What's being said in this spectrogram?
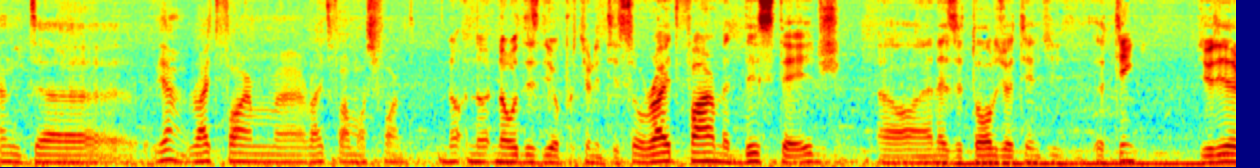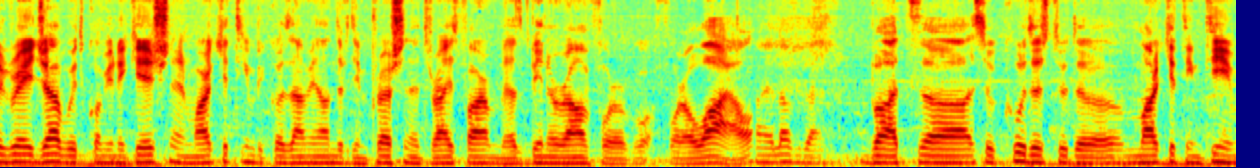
and uh, yeah right farm uh, right farm was formed no, no, notice the opportunity. So right farm at this stage, uh, and as I told you, I think you, I think you did a great job with communication and marketing because I'm under the impression that right farm has been around for a- for a while. I love that But uh, so kudos to the marketing team.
